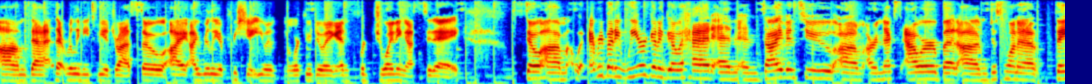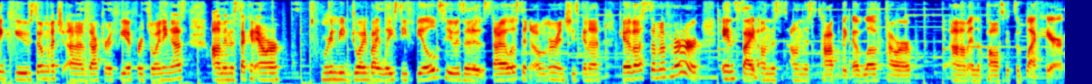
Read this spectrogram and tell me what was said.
um, that that really need to be addressed. So I, I really appreciate you and the work you're doing, and for joining us today. So, um, everybody, we are going to go ahead and, and dive into um, our next hour, but um, just want to thank you so much, uh, Dr. Afia, for joining us. Um, in the second hour, we're going to be joined by Lacey Fields, who is a stylist and owner, and she's going to give us some of her insight on this on this topic of love, power, um, and the politics of Black hair.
